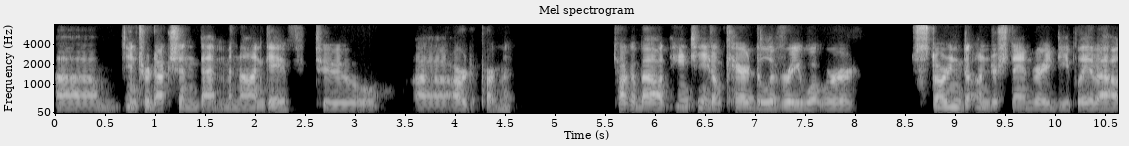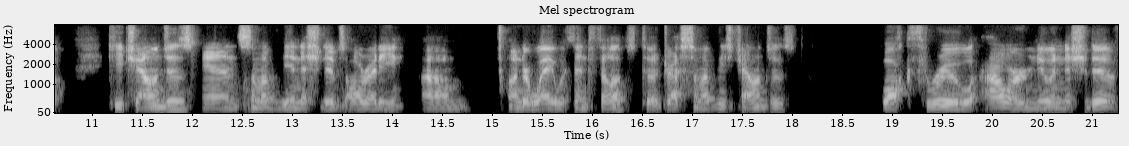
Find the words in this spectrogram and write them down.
um, introduction that Manon gave to uh, our department. Talk about antenatal care delivery, what we're starting to understand very deeply about key challenges and some of the initiatives already um, underway within Philips to address some of these challenges walk through our new initiative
